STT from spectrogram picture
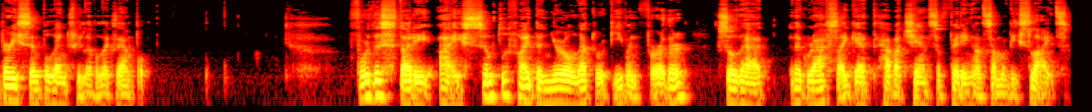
very simple entry-level example. For this study, I simplified the neural network even further so that the graphs I get have a chance of fitting on some of these slides.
